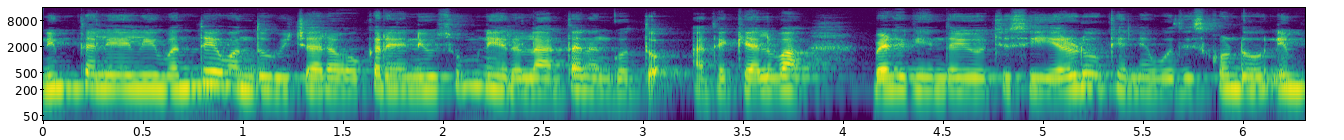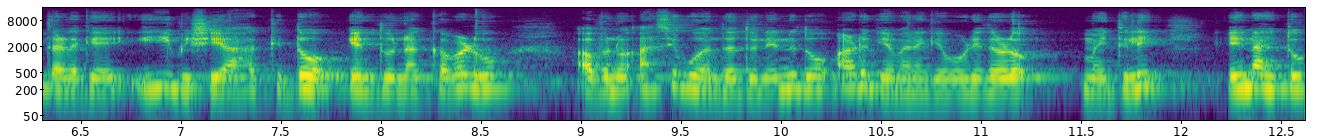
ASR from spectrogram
ನಿಮ್ಮ ತಲೆಯಲ್ಲಿ ಒಂದೇ ಒಂದು ವಿಚಾರ ಹೋಗರೆ ನೀವು ಸುಮ್ಮನೆ ಇರಲ್ಲ ಅಂತ ನಂಗೆ ಗೊತ್ತು ಅದಕ್ಕೆ ಅಲ್ವಾ? ಬೆಳಗ್ಗೆಯಿಂದ ಯೋಚಿಸಿ ಎರಡೂ ಕೆನ್ನೆ ಓದಿಸಿಕೊಂಡು ನಿಮ್ಮ ತಲೆಗೆ ಈ ವಿಷಯ ಹಾಕಿದ್ದು ಎಂದು ನಕ್ಕವಳು. ಅವನು ಹಸಿವು ಅಂದದ್ದು ನೆನೆದು ಅಡುಗೆ ಮನೆಗೆ ಓಡಿದಳು. ಮೈಥಿಲಿ, ಏನಾಯಿತು?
